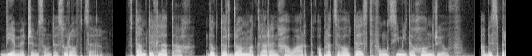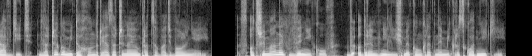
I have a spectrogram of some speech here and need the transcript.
wiemy, czym są te surowce. W tamtych latach dr John McLaren Howard opracował test funkcji mitochondriów, aby sprawdzić, dlaczego mitochondria zaczynają pracować wolniej. Z otrzymanych wyników wyodrębniliśmy konkretne mikroskładniki,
